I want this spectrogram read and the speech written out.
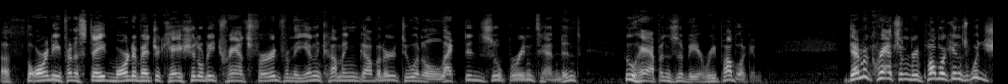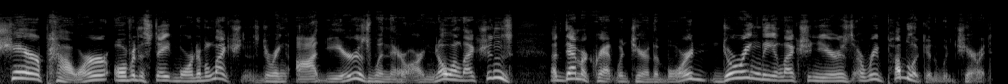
Authority for the State Board of Education will be transferred from the incoming governor to an elected superintendent who happens to be a Republican. Democrats and Republicans would share power over the State Board of Elections. During odd years, when there are no elections, a Democrat would chair the board. During the election years, a Republican would chair it.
